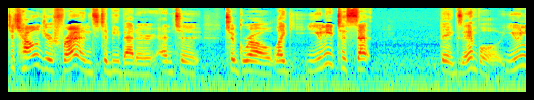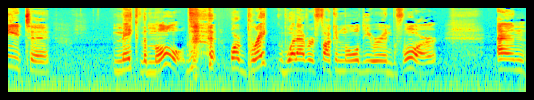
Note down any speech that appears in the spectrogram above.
to challenge your friends to be better and to to grow like you need to set the example you need to make the mold or break whatever fucking mold you were in before and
